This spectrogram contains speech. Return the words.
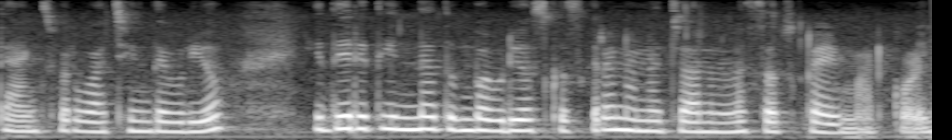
Thanks for watching the video. ಇದೇ ರೀತಿ ಇನ್ನೂ ತುಂಬ ವೀಡಿಯೋಸ್ಗೋಸ್ಕರ ನನ್ನ ಚಾನಲ್ನ ಸಬ್ಸ್ಕ್ರೈಬ್ ಮಾಡ್ಕೊಳ್ಳಿ.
